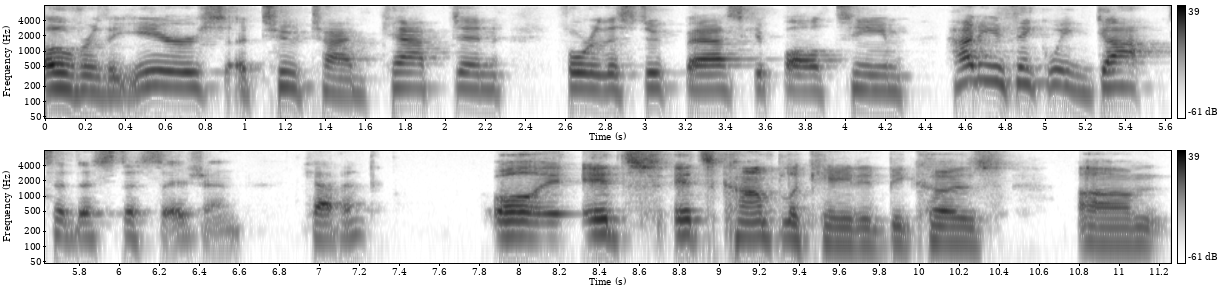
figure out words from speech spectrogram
over the years, a two time captain for this Duke basketball team. How do you think we got to this decision, Kevin? Well, it's it's complicated because um,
